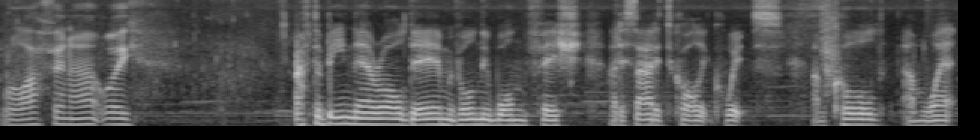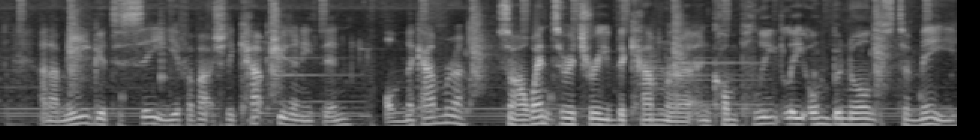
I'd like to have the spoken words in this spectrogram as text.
We're laughing, aren't we? After being there all day and with only one fish, I decided to call it quits. I'm cold, I'm wet, and I'm eager to see if I've actually captured anything on the camera. So I went to retrieve the camera and completely unbeknownst to me,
